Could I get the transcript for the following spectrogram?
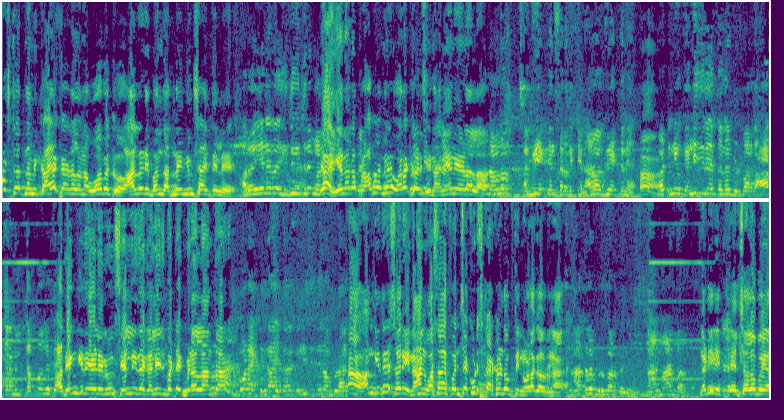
ಅಷ್ಟೊತ್ ನಮಗೆ ಕಾಯಕ್ಕಾಗಲ್ಲ ನಾವು ಹೋಗ್ಬೇಕು. ಆಲ್ರೆಡಿ ಬಂದ್ ಹದಿನೈದು ನಿಮಿಷ ಆಯ್ತು ಇಲ್ಲಿ. ಏನಾರ ಪ್ರಾಬ್ಲಮ್ ಇರೋ ಹೊರಗ್ ಕಳ್ಸಿ ನಾನೇನ್ ಹೇಳಲ್ಲ. ನಾನು ಅಗ್ರಿ ಆಗ್ತೇನೆ ಸರ್ ಅದಕ್ಕೆ. ನಾನು ಅಗ್ರಿ ಆಗ್ತೇನೆ. ಬಟ್ ನೀವು ಗಲೀಜಿದೆ ಅಂತಂದ್ರೆ ಬಿಡಬಾರ್ದು. ಆ ತರ ನಿಮ್ಗೆ ತಪ್ಪಾಗುತ್ತೆ. ಅದ್ ಹೆಂಗಿದೆ ಹೇಳಿ ರೂಮ್ಸ್ ಎಲ್ಲಿದೆ? ಗಲೀಜ್ ಬಟ್ಟೆಗೆ ಬಿಡಲ್ಲ ಅಂತ? ಬೋರ್ಡ್ ಹಾಕಿದ್ರ? ಈ ತರ ಗಲೀಜ್ ನಾವು ಬಿಡ ಹಂಗಿದ್ರೆ ಸರಿ. ನಾನು ಹೊಸ ಪಂಚೆ ಕುಡಿಸಿ ಕರ್ಕೊಂಡು ಹೋಗ್ತೀನಿ ಒಳಗ ಅವ್ರನ್ನ ಆ ತರ ಬಿಡಬಾರ್ದು ನೀವು. ನಾನ್ ಮಾಡ್ಬಾರ್ದು. ನಡೀರಿ. ಚಲೋ ಭಯ್ಯ.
